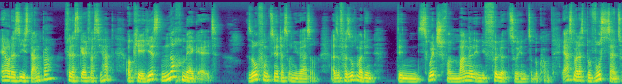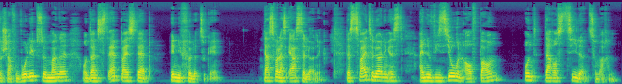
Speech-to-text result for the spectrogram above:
er oder sie ist dankbar für das Geld, was sie hat. Okay, hier ist noch mehr Geld. So funktioniert das Universum. Also versuch mal den, den Switch vom Mangel in die Fülle zu hinzubekommen. Erstmal das Bewusstsein zu schaffen, wo lebst du im Mangel und dann Step by Step in die Fülle zu gehen. Das war das erste Learning. Das zweite Learning ist, eine Vision aufbauen und daraus Ziele zu machen.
